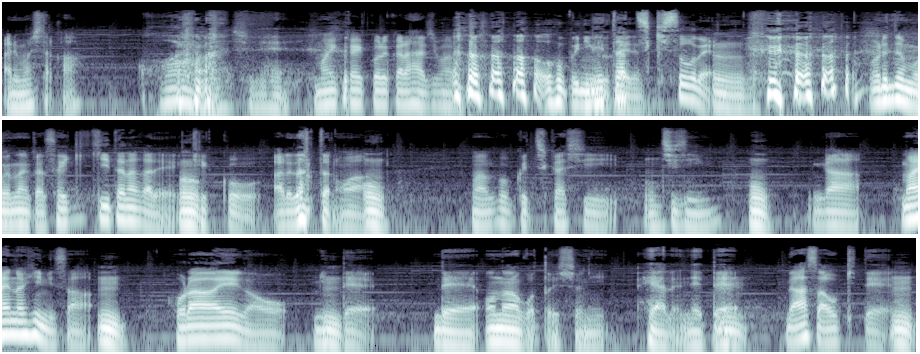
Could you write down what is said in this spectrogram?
ありましたか？怖い話ね。毎回これから始まる。オープニンネグ回タつきそうだよ、うん。俺でもなんか最近聞いた中でうん結構あれだったのは、うん。まあごく近しい知人うんが前の日にさ、うん。ホラー映画を見て、で、女の子と一緒に部屋で寝て、うんで、朝起きて、うん。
